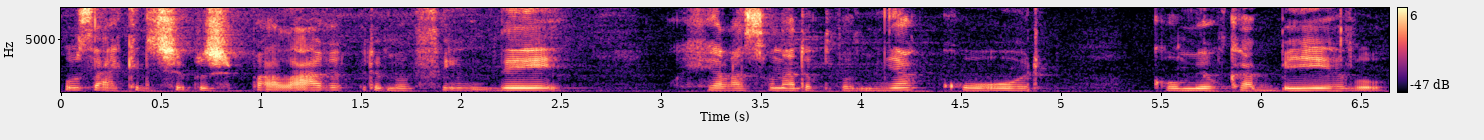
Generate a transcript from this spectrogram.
usar aqueles tipos de palavra para me ofender, relacionada com a minha cor, com o meu cabelo,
